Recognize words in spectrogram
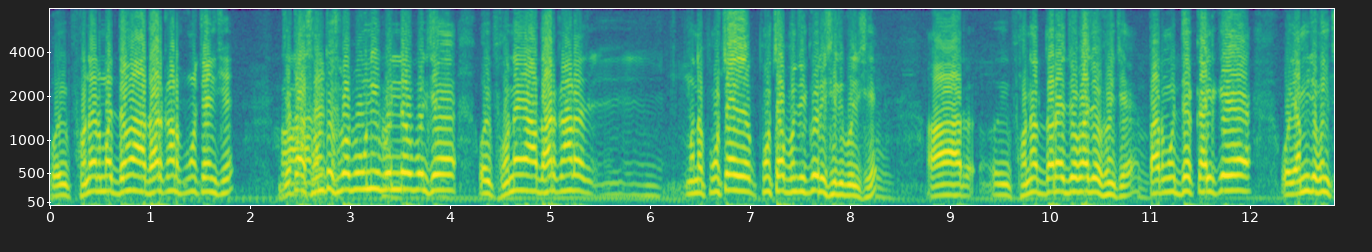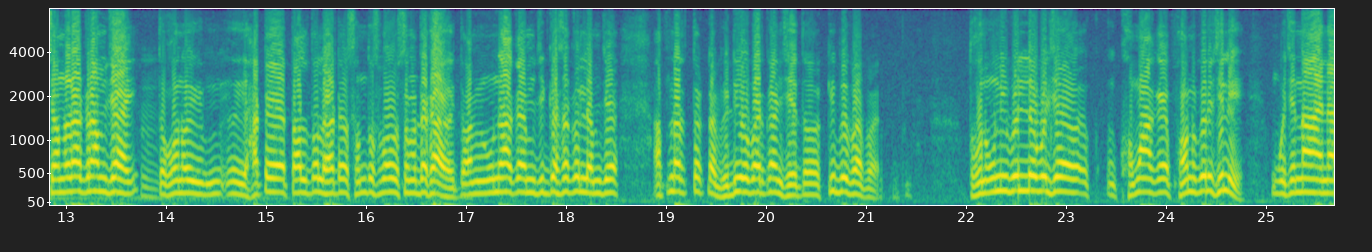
ওই ফোনের মাধ্যমে আধার কার্ড পৌঁছাইছে। যেটা সন্তোষবাবু উনি বললেও বলছে ওই ফোনে আধার কার্ড মানে পৌঁছায় পৌঁছাপৌঁছি করেছিলি বলছে। আর ওই ফোনের দ্বারা যোগাযোগ হয়েছে। তার মধ্যে কালকে ওই আমি যখন চান্দড়া গ্রাম যাই তখন ওই ওই হাটে তালতল হাটে সন্তোষবাবুর সঙ্গে দেখা হয়। তো আমি উনাকে আমি জিজ্ঞাসা করলাম যে আপনার তো একটা ভিডিও বার কানছে তো কী ব্যাপার? তখন উনি বলল বলছে ক্ষমাকে ফোন করেছিলি? বলছে না না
